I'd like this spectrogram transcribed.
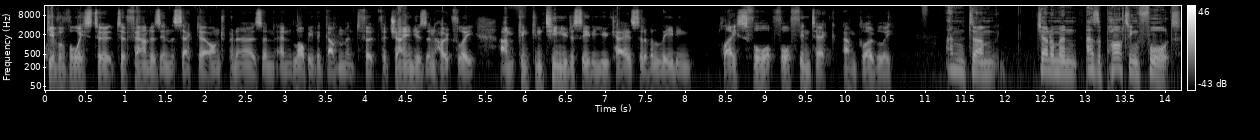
give a voice to, to founders in the sector, entrepreneurs, and, and lobby the government for, for changes, and hopefully um, can continue to see the UK as sort of a leading place for for fintech um, globally. And um, Gentlemen, as a parting thought,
